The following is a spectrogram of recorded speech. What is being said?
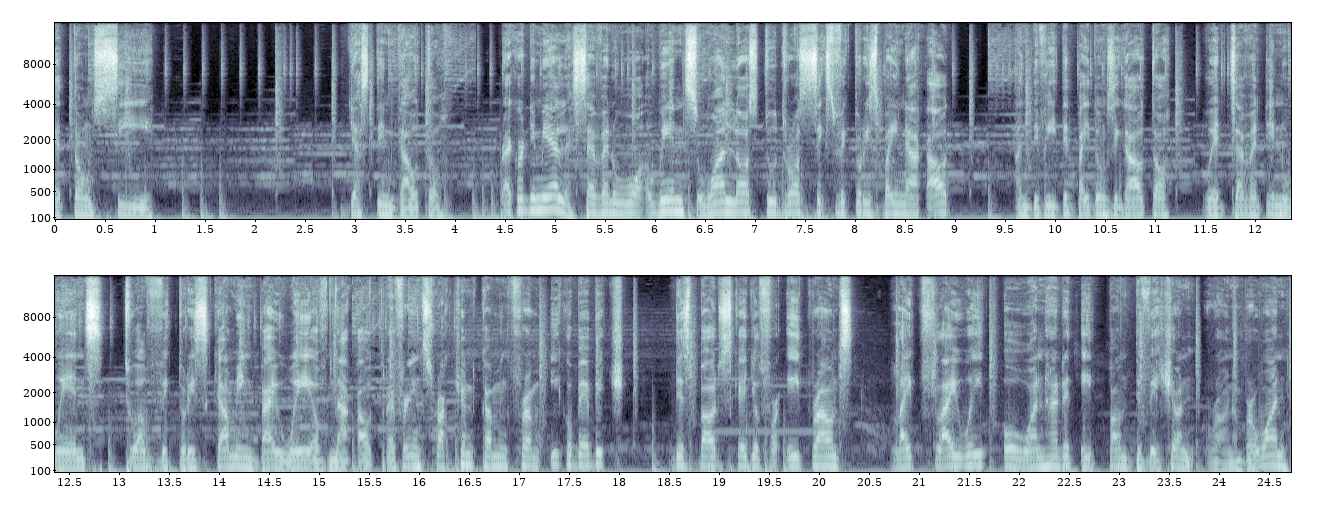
etong si Justin Gauto. Record ni Miel, 7 wins, 1 loss, 2 draws, 6 victories by knockout. Undefeated pa itong si Gauto with 17 wins, 12 victories coming by way of knockout. Referee instruction coming from Iko Bebic. This bout is scheduled for 8 rounds, light flyweight or 108 pound division. Round number 1.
